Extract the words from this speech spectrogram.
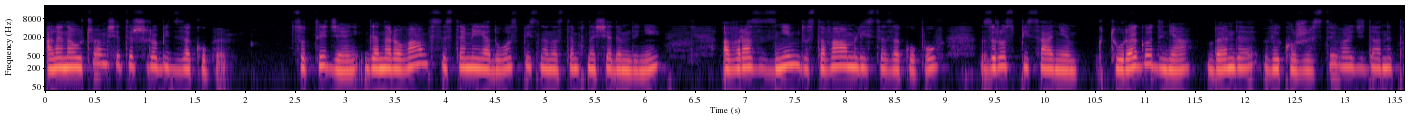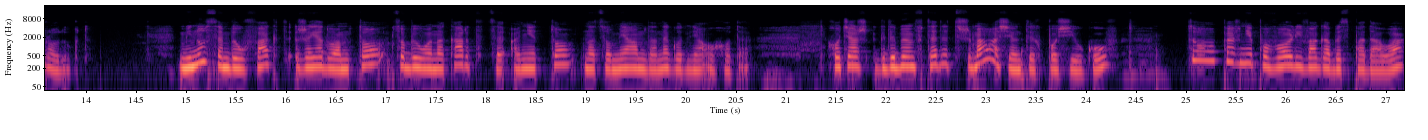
ale nauczyłam się też robić zakupy. Co tydzień generowałam w systemie jadłospis na następne 7 dni, a wraz z nim dostawałam listę zakupów z rozpisaniem, którego dnia będę wykorzystywać dany produkt. Minusem był fakt, że jadłam to, co było na kartce, a nie to, na co miałam danego dnia ochotę. Chociaż gdybym wtedy trzymała się tych posiłków, to pewnie powoli waga by spadała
